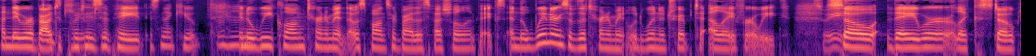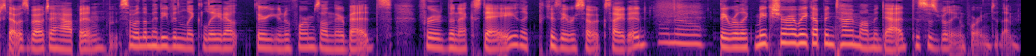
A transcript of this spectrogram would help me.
And they were about to participate, isn't that cute? Mm-hmm. In a week long tournament that was sponsored by the Special Olympics. And the winners of the tournament would win a trip to LA for a week. Sweet. So they were like stoked that was about to happen. Some of them had even like laid out their uniforms on their beds for the next day, like because they were so excited. Oh no. They were like, make sure I wake up in time, mom and dad. This was really important to them.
